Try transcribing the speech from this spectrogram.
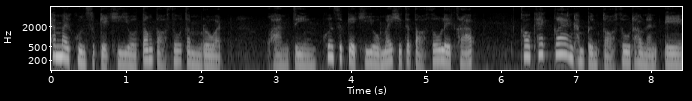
ทำไมคุณสุเกะคิโยต้องต่อสู้ตำรวจ ความจริงคุณสุเกะคิโยไม่คิดจะต่อสู้เลยครับ เขาแค่แกล้งทำเป็นต่อสู้เท่านั้นเอง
